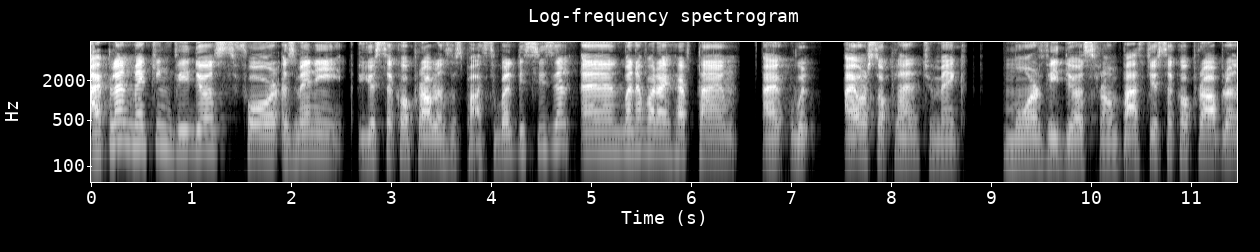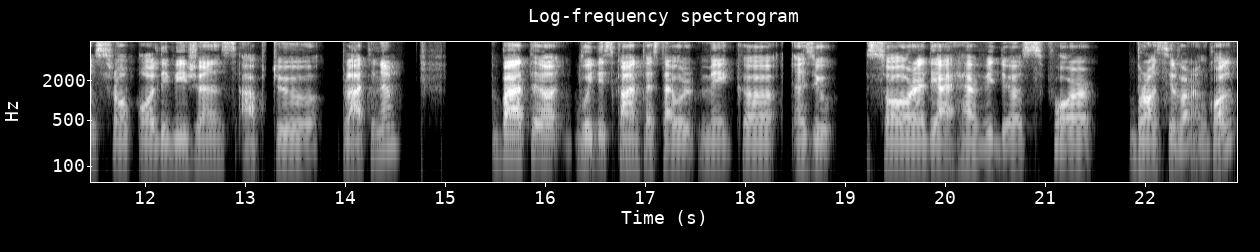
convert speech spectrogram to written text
I plan making videos for as many USACO problems as possible this season and whenever I have time I will I also plan to make more videos from past USACO problems from all divisions up to platinum. But uh, with this contest I will make uh, as you saw already I have videos for bronze, silver and gold.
